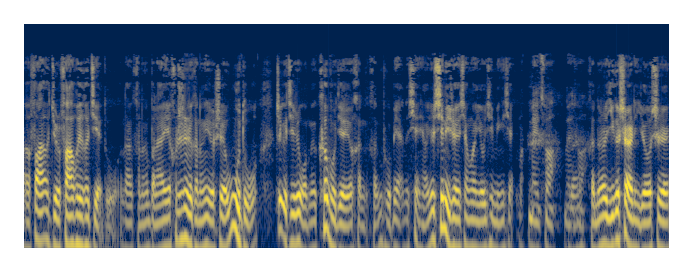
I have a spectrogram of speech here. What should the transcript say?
呃，发就是发挥和解读，那可能本来或者甚至可能有是误读，这个其实我们科普界有很很普遍的现象，就心理学相关尤其明显嘛。没错，没错。很多人一个事儿，你就是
